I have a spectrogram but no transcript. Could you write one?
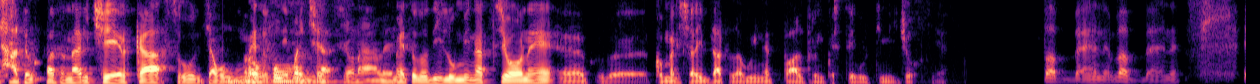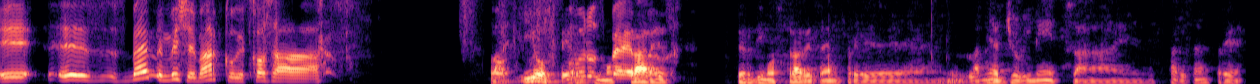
Fate, fate, una ricerca su diciamo, un, un profumo eccezionale. Un metodo di illuminazione eh, commercializzato da Gwyneth Paltrow in questi ultimi giorni. Va bene, va bene. E, e Sbam invece Marco che cosa... Vai, io per dimostrare, per dimostrare sempre la mia giovinezza e stare sempre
